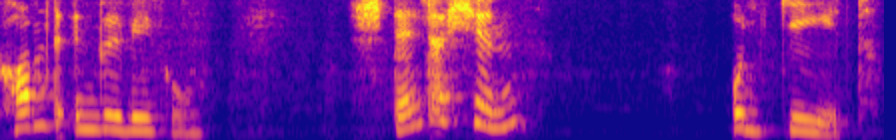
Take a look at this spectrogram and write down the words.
kommt in Bewegung. Stellt euch hin und geht.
